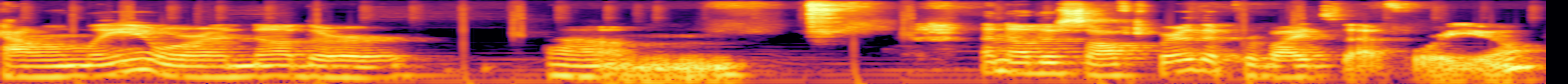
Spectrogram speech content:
Calendly or another um, another software that provides that for you.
